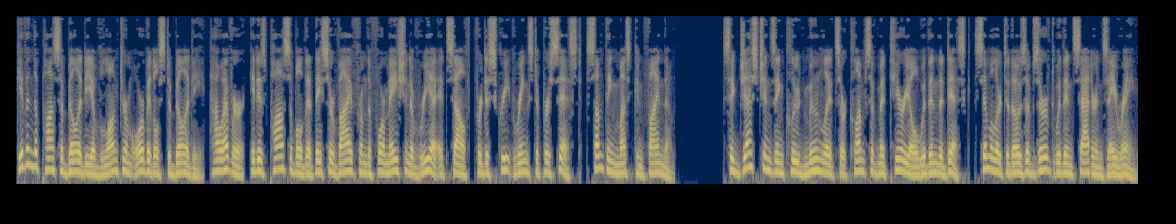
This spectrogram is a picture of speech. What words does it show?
Given the possibility of long-term orbital stability, however, it is possible that they survive from the formation of Rhea itself. For discrete rings to persist, something must confine them. Suggestions include moonlets or clumps of material within the disk, similar to those observed within Saturn's A ring.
